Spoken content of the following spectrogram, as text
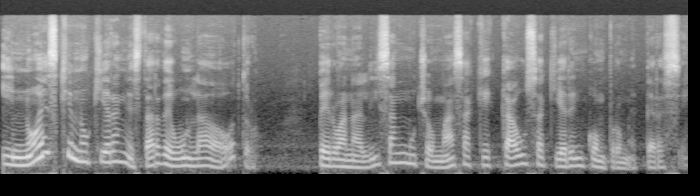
Y no es que no quieran estar de un lado a otro pero analizan mucho más a qué causa quieren comprometerse.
